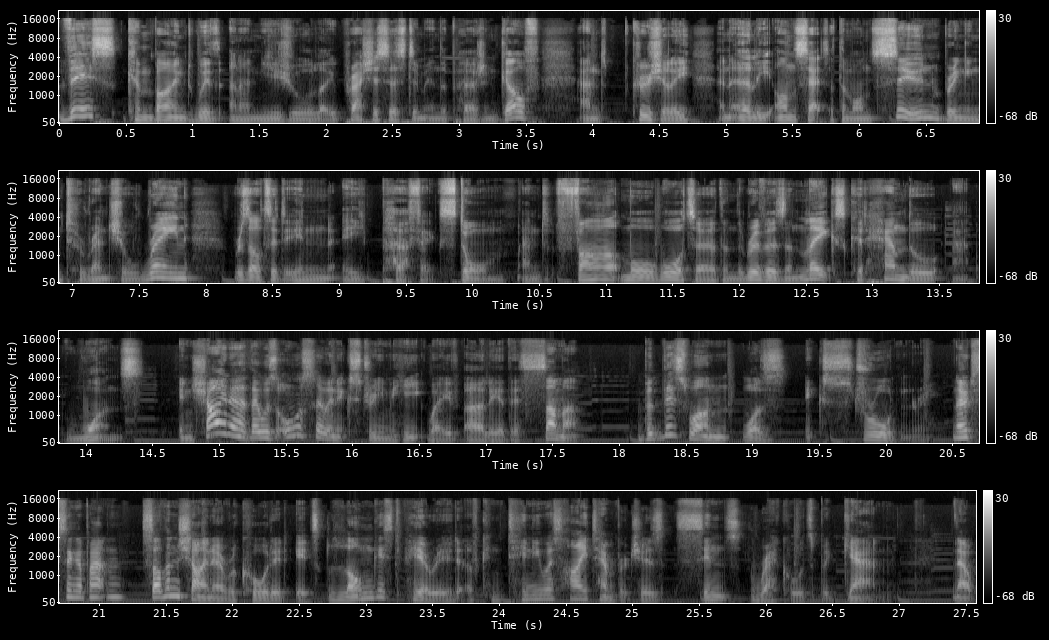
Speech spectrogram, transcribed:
This, combined with an unusual low pressure system in the Persian Gulf, and crucially, an early onset of the monsoon bringing torrential rain, resulted in a perfect storm, and far more water than the rivers and lakes could handle at once. In China, there was also an extreme heat wave earlier this summer. But this one was extraordinary. Noticing a pattern? Southern China recorded its longest period of continuous high temperatures since records began. Now,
